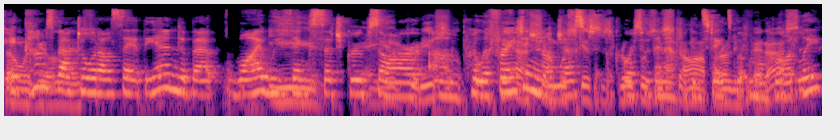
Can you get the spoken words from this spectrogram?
it comes back to what I'll say at the end about why we think such groups are um, proliferating, not just, of course, within African states, but more broadly,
